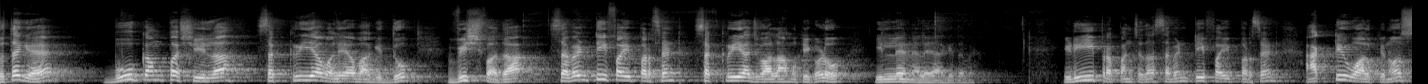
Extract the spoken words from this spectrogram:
ಜೊತೆಗೆ ಭೂಕಂಪಶೀಲ ಸಕ್ರಿಯ ವಲಯವಾಗಿದ್ದು, ವಿಶ್ವದ ಸೆವೆಂಟಿ ಫೈವ್ ಪರ್ಸೆಂಟ್ ಸಕ್ರಿಯ ಜ್ವಾಲಾಮುಖಿಗಳು ಇಲ್ಲೇ ನೆಲೆಯಾಗಿದ್ದಾವೆ ಇಡೀ ಪ್ರಪಂಚದ seventy five percent active volcanoes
